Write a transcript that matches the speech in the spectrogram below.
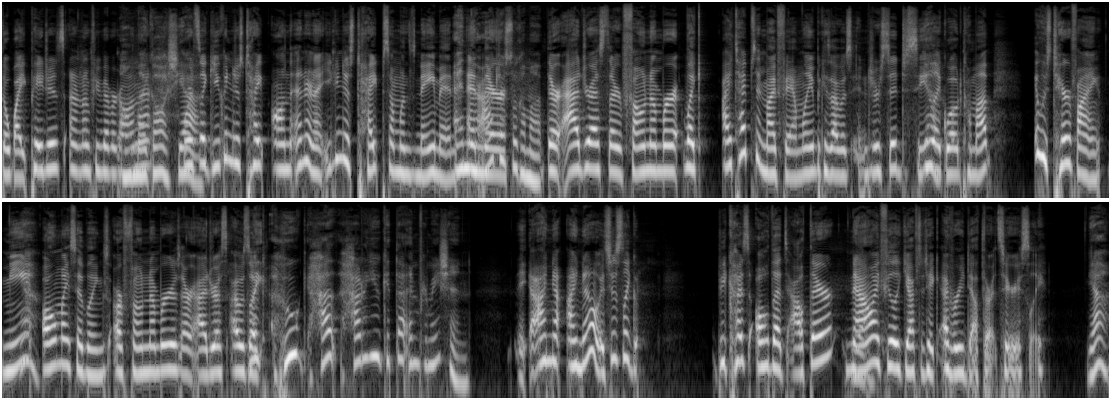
the white pages. I don't know if you've ever oh gone oh my that. gosh. Yeah. Where it's like you can just type on the internet, you can just type someone's name in and their their address will come up. their address, their phone number. Like I typed in my family because I was interested to see Yeah. like what would come up. It was terrifying. Me, Yeah. all my siblings, our phone numbers, our address. I was like, like, who, how, how do you get that information? I know, I know. It's just like because all that's out there now. Yeah. I feel like you have to take every death threat seriously Yeah.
